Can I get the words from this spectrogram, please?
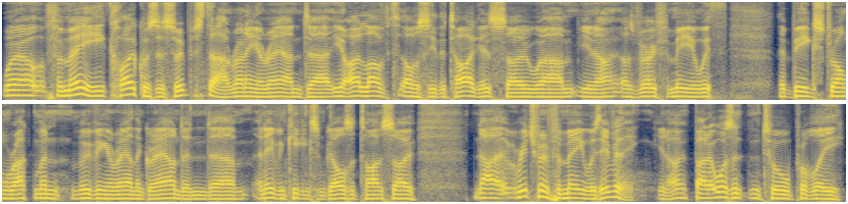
Well, for me, Cloke was a superstar running around. Uh, you know, I loved obviously the Tigers, so um, you know I was very familiar with the big, strong ruckman moving around the ground and um, and even kicking some goals at times. So, no, Richmond for me was everything, you know. But it wasn't until probably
